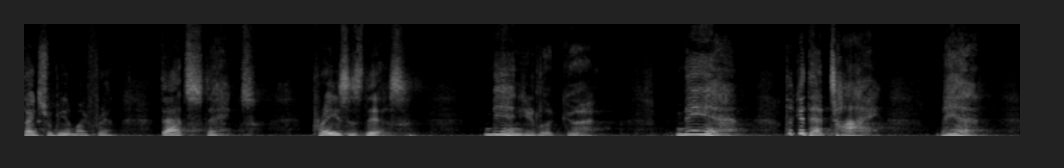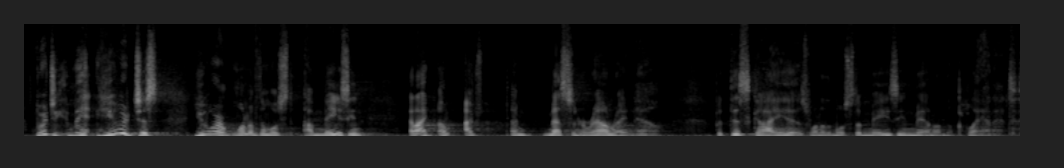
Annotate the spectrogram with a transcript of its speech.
thanks for being my friend. That's thanks. Praise is this. Man, you look good. Man, look at that tie. Man, where'd you, man, you are just, you are one of the most amazing, and I, I'm, i am messing around right now, but this guy is one of the most amazing men on the planet.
